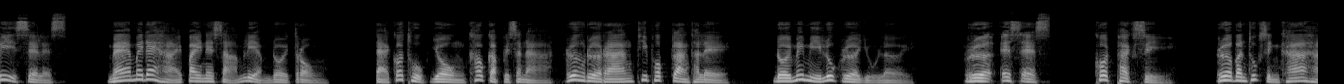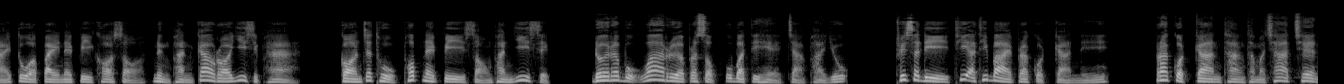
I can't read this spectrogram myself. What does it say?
รี่เซเลสแม้ไม่ได้หายไปในสามเหลี่ยมโดยตรง แต่ก็ถูกโยงเข้ากับปริศนาเรื่องเรือร้างที่พบกลางทะเล โดยไม่มีลูกเรืออยู่เลย เรือ SS โคดแพ็กซี เรือบรรทุกสินค้าหายตัวไปในปีคศ 1925 ก่อนจะถูกพบในปี 2020 โดยระบุว่าเรือประสบอุบัติเหตุจากพายุ ทฤษฎีที่อธิบายปรากฏการณ์นี้ ปรากฏการณ์ทางธรรมชาติเช่น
